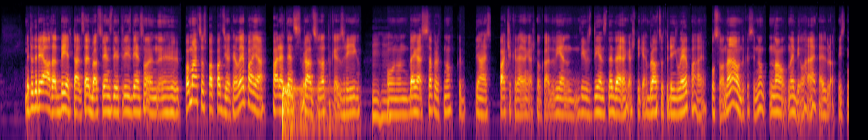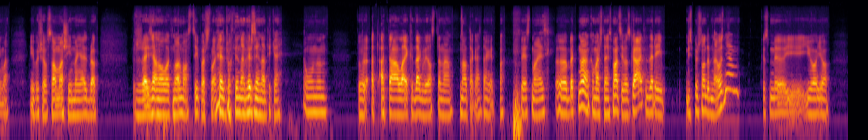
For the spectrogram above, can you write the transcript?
Bet tad reāli bija tāds, ka aizbraucu viens, divas, trīs dienas, e, pamācos, pa, padzīvot tajā liepā, pārējās dienas braucu uz atpakaļ uz Rīgu. Mm -hmm. un, un beigās sapratu, nu, ka jā, es pačakarēju vienkārši kaut kādu vienu, divas dienas nedēļu, vienkārši tikai braucot uz Rīgu liepā, plus vēl naudu, kas ir, nu, nav, nebija lēta aizbraukt īstenībā. Īpaši jau savu mašīnu mēģināju aizbraukt. Tur uzreiz jānoliek normāls cipars, lai aizbrauktu vienā virzienā tikai. Un, un tur at, at tā laika degvielas cenām nav tā kā tagad pa sviest maizi. Uh, bet, nu, jā, kamēr tajās mācībās gāju, tad arī vispirms nodarbināju uzņēmumu, kas, jo, jo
